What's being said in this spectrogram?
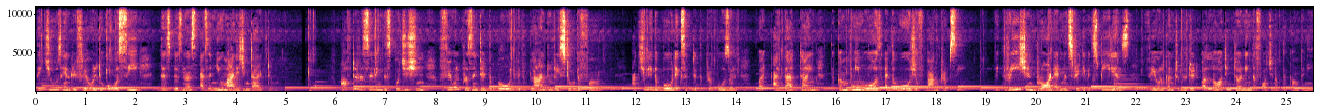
they choose Henry Fayol to oversee this business as a new managing director. After receiving this position, Fayol presented the board with a plan to restore the firm. Actually, the board accepted the proposal, but at that time, the company was at the verge of bankruptcy. With rich and broad administrative experience, Fayol contributed a lot in turning the fortune of the company.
